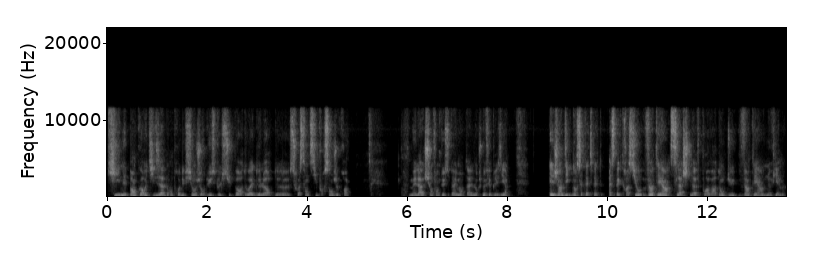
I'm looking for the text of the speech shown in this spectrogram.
qui n'est pas encore utilisable en production aujourd'hui, parce que le support doit être de l'ordre de 66%, je crois. Mais là, je suis en fonction expérimentale, donc je me fais plaisir. Et j'indique dans cet aspect, ratio 21 slash 9 pour avoir donc du 21 neuvième.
